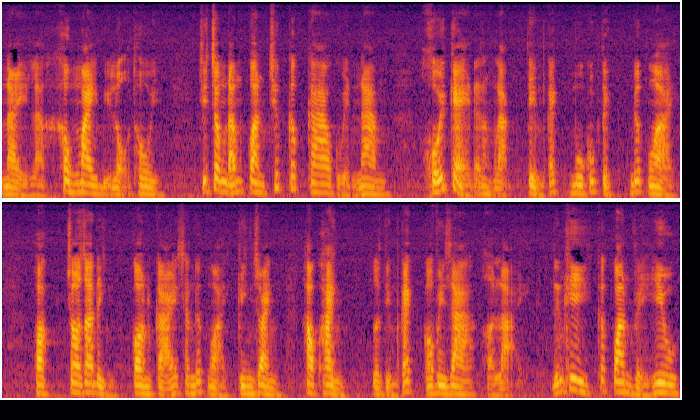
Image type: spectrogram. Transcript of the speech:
này là không may bị lộ thôi, chứ trong đám quan chức cấp cao của Việt Nam, khối kẻ đã lặng lặng tìm cách mua quốc tịch nước ngoài hoặc cho gia đình con cái sang nước ngoài kinh doanh, học hành rồi tìm cách có visa ở lại. Đến khi các quan về hưu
